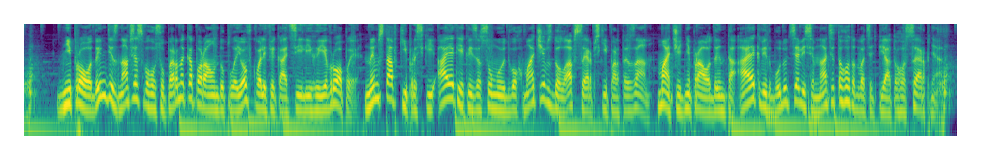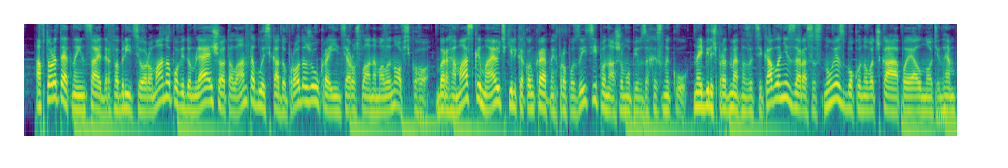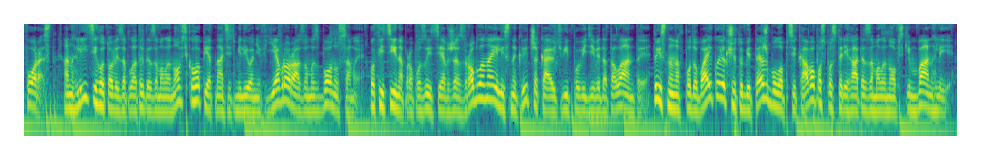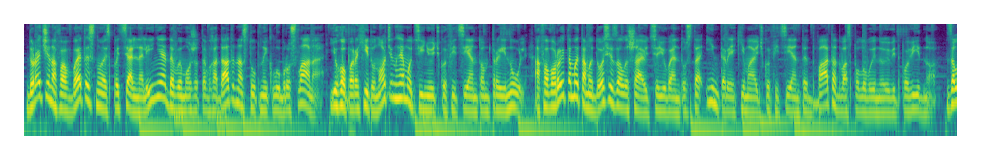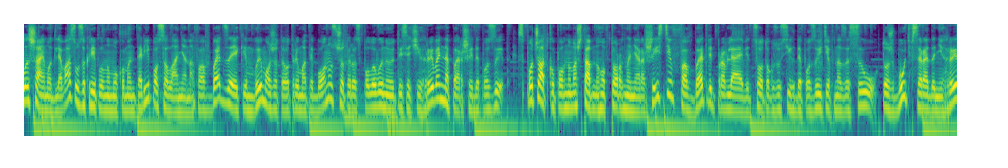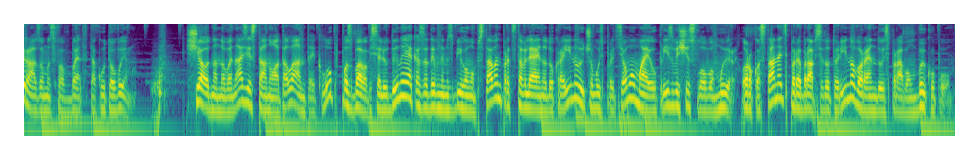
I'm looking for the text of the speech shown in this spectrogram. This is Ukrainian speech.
Дніпро 1 дізнався свого суперника по раунду плей-офф кваліфікації Ліги Європи. Ним став кіпрський Аєк, який за сумою двох матчів здолав сербський партизан. Матчі Дніпра 1 та Аєк відбудуться 18 та 25 серпня. Авторитетний інсайдер Фабріціо Романо повідомляє, що Аталанта близька до продажу українця Руслана Малиновського. Бергамаски мають кілька конкретних пропозицій по нашому півзахиснику. Найбільш предметна зацікавленість зараз існує з боку новачка АПЛ Нотінгем Форест. Англійці готові заплатити за Малиновського 15 мільйонів євро разом із бонусами. Офіційна пропозиція вже зроблена, і лісники чекають відповіді від Аталанти. Тисни на вподобайку, якщо тобі теж було б цікаво поспостерігати за Малиновським в Англії. До речі, на Фавбет існує спеціальна лінія де ви можете вгадати наступний клуб Руслана. Його перехід у Нотінгем оцінюють коефіцієнтом 3,0. А фаворитами там і досі залишаються Ювентус та Інтер, які мають коефіцієнти 2 та 2,5 відповідно. Залишаємо для вас у закріпленому коментарі посилання на Фавбет, за яким ви можете отримати бонус 4,5 тисячі гривень на перший депозит. З початку повномасштабного вторгнення рашистів Фавбет відправляє відсоток з усіх депозитів на ЗСУ. Тож будь всередині гри разом із Фавбет та кутовим. Ще одна новина зі стану Аталанти. Клуб позбавився людини, яка за дивним збігом обставин представляє над Україною чомусь при цьому має у прізвищі слово мир. Оркостанець перебрався до Торіно в оренду із правом викупу.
